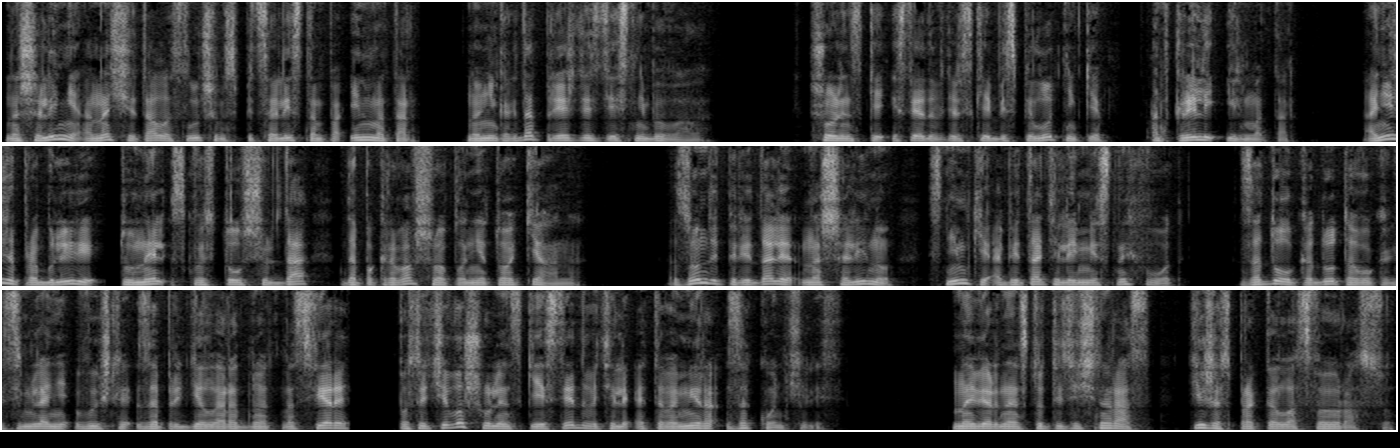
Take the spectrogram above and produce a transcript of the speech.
На Шелине она считалась лучшим специалистом по Инматар, но никогда прежде здесь не бывала. Шолинские исследовательские беспилотники открыли Ильматар. Они же пробурили туннель сквозь толщу льда до покрывавшего планету океана. Зонды передали на Шалину снимки обитателей местных вод, задолго до того, как земляне вышли за пределы родной атмосферы, после чего шулинские исследователи этого мира закончились. Наверное, сто тысячный раз Тижес прокляла свою расу.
